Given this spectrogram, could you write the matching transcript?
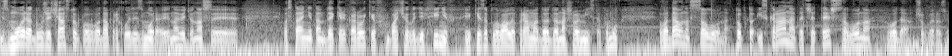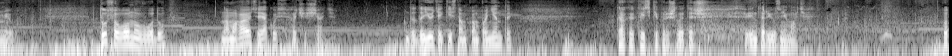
з моря дуже часто вода приходить з моря. І навіть у нас останні там декілька років бачили дельфінів, які запливали прямо до, до нашого міста. Тому вода у нас солона. Тобто із крана тече теж солона вода, щоб ви розуміли ту солону воду намагаються якось очищати. Додають якісь там компоненти. Так, і кицьки прийшли теж інтерв'ю знімати. От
